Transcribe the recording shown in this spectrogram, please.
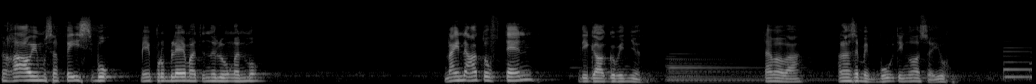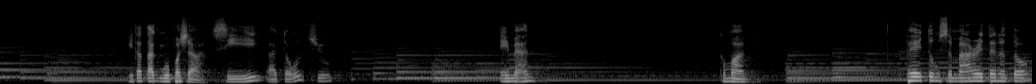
nakaaway mo sa Facebook, may problema, tinulungan mo. 9 out of 10, hindi gagawin yun. Tama ba? Ano sabi? Buti nga sa'yo. Itatag mo pa siya. See, I told you. Amen? Come on. Pero itong Samaritan na to,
